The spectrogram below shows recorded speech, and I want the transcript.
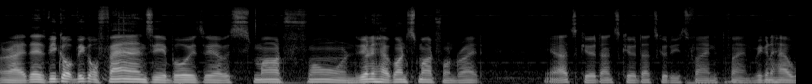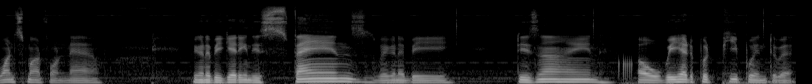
All right, there's we got we got fans here, boys. We have a smartphone. We only have one smartphone, right? Yeah, that's good. That's good. That's good. It's fine. It's fine. We're gonna have one smartphone now. We're gonna be getting these fans. We're gonna be design. Oh, we had to put people into it.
